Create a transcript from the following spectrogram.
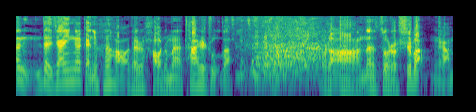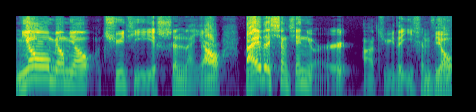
那你在家应该感觉很好。他说好什么呀？他是主子。我说啊，那做首诗吧。啊，喵喵喵，躯体伸懒腰，白的像仙女儿啊，橘的一身膘。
